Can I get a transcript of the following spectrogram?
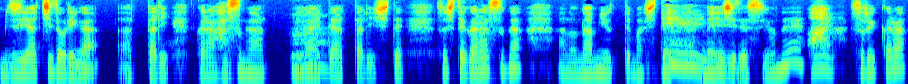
うん、水や千鳥があったり、からハスが磨いてあったりして、そしてガラスがあの波打ってまして、えー、明治ですよね。はい。それから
